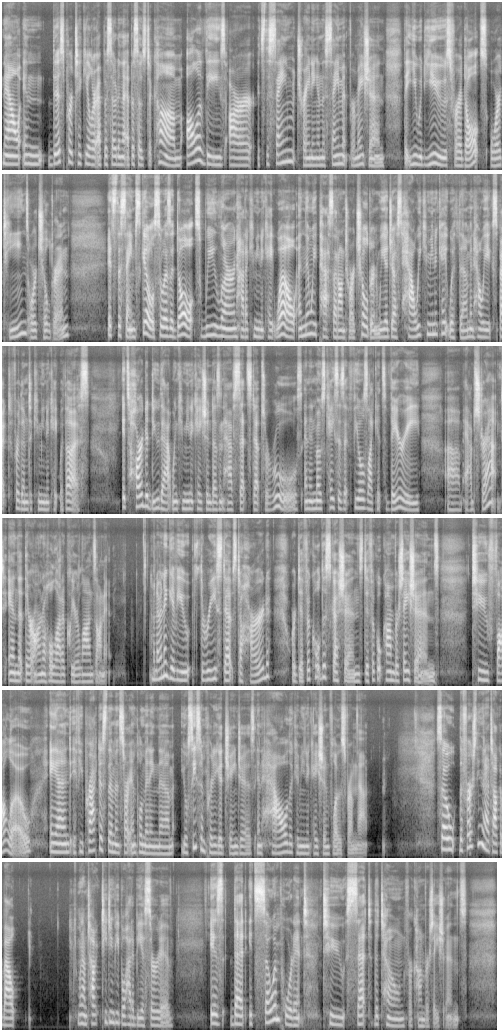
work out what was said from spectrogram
Now, in this particular episode and the episodes to come, all of these are, it's the same training and the same information that you would use for adults or teens or children. It's the same skills. So, as adults, we learn how to communicate well, and then we pass that on to our children. We adjust how we communicate with them and how we expect for them to communicate with us. It's hard to do that when communication doesn't have set steps or rules. And in most cases, it feels like it's very um, abstract and that there aren't a whole lot of clear lines on it. But I'm going to give you three steps to hard or difficult discussions, difficult conversations to follow. And if you practice them and start implementing them, you'll see some pretty good changes in how the communication flows from that. So, the first thing that I talk about when I'm talk- teaching people how to be assertive is that it's so important to set the tone for conversations.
